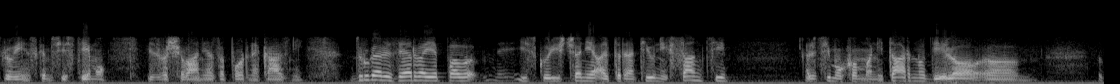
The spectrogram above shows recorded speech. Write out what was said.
slovenskem sistemu izvrševanja zaporne kazni. Druga rezerva je pa izkoriščanje alternativnih sankcij, recimo humanitarno delo, uh,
